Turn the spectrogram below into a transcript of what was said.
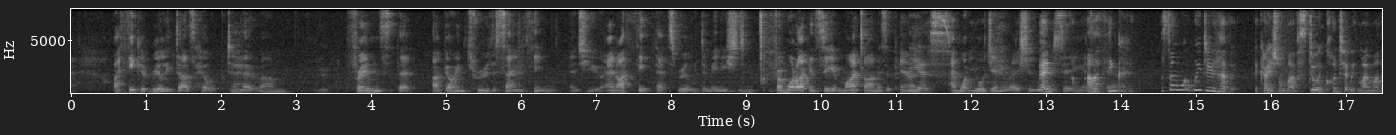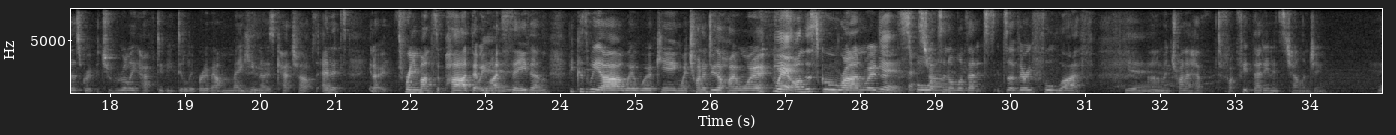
I think it really does help to Mm. have um, Yeah. friends that are going through the same thing as you. And I think that's really diminished Mm. from what I can see of my time as a parent Yes. and what your generation would And be seeing as I a think parent. so. What we do have occasional. I'm still in contact with my mother's group, but you really have to be deliberate about making Yeah. those catch ups. And it's you know three months apart that we might see them because we are we're working, we're trying to do the homework, we're on the school run, we're Yeah, doing the that's sports and all of that. It's it's a very full life, Yeah. um, and trying to have to fit that in, it's challenging.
